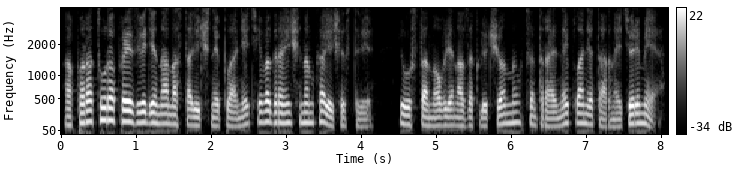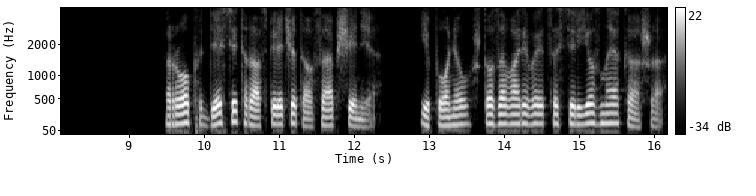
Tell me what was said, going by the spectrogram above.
Аппаратура произведена на столичной планете в ограниченном количестве и установлена заключенным в центральной планетарной тюрьме. Роб десять раз перечитал сообщение и понял, что заваривается серьезная каша.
